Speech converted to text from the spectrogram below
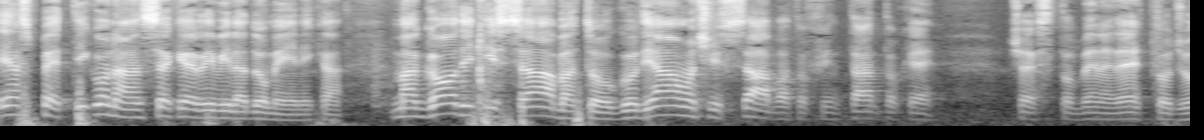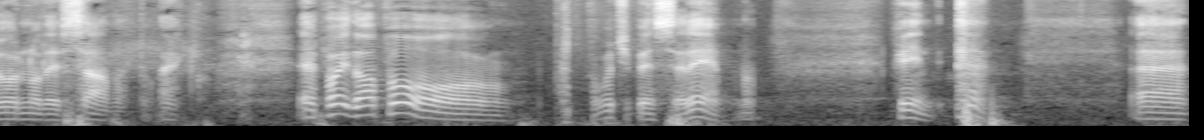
e aspetti con ansia che arrivi la domenica. Ma goditi il sabato, godiamoci il sabato fin tanto che c'è sto benedetto giorno del sabato. Ecco. E poi dopo dopo ci penseremo. Quindi, eh,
